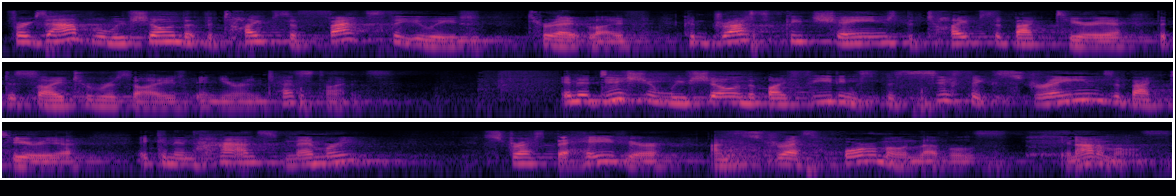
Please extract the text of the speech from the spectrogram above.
For example, we've shown that the types of fats that you eat throughout life can drastically change the types of bacteria that decide to reside in your intestines. In addition, we've shown that by feeding specific strains of bacteria, it can enhance memory, stress behavior, and stress hormone levels in animals.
